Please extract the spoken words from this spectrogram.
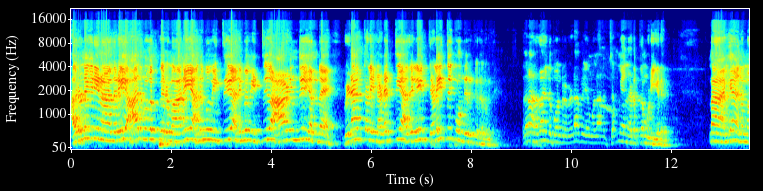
அருணகிரிநாதரை ஆறுமுகப் பெருமானை அனுபவித்து அனுபவித்து ஆழ்ந்து அந்த விழாக்களை நடத்தி அதிலே திளைத்து கொண்டிருக்கிறவர்கள். அதனாலதான் இது போன்ற விழாவை உங்களால் செம்மையாக நடத்த முடிகிறது. நான் ஐயா நம்ம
